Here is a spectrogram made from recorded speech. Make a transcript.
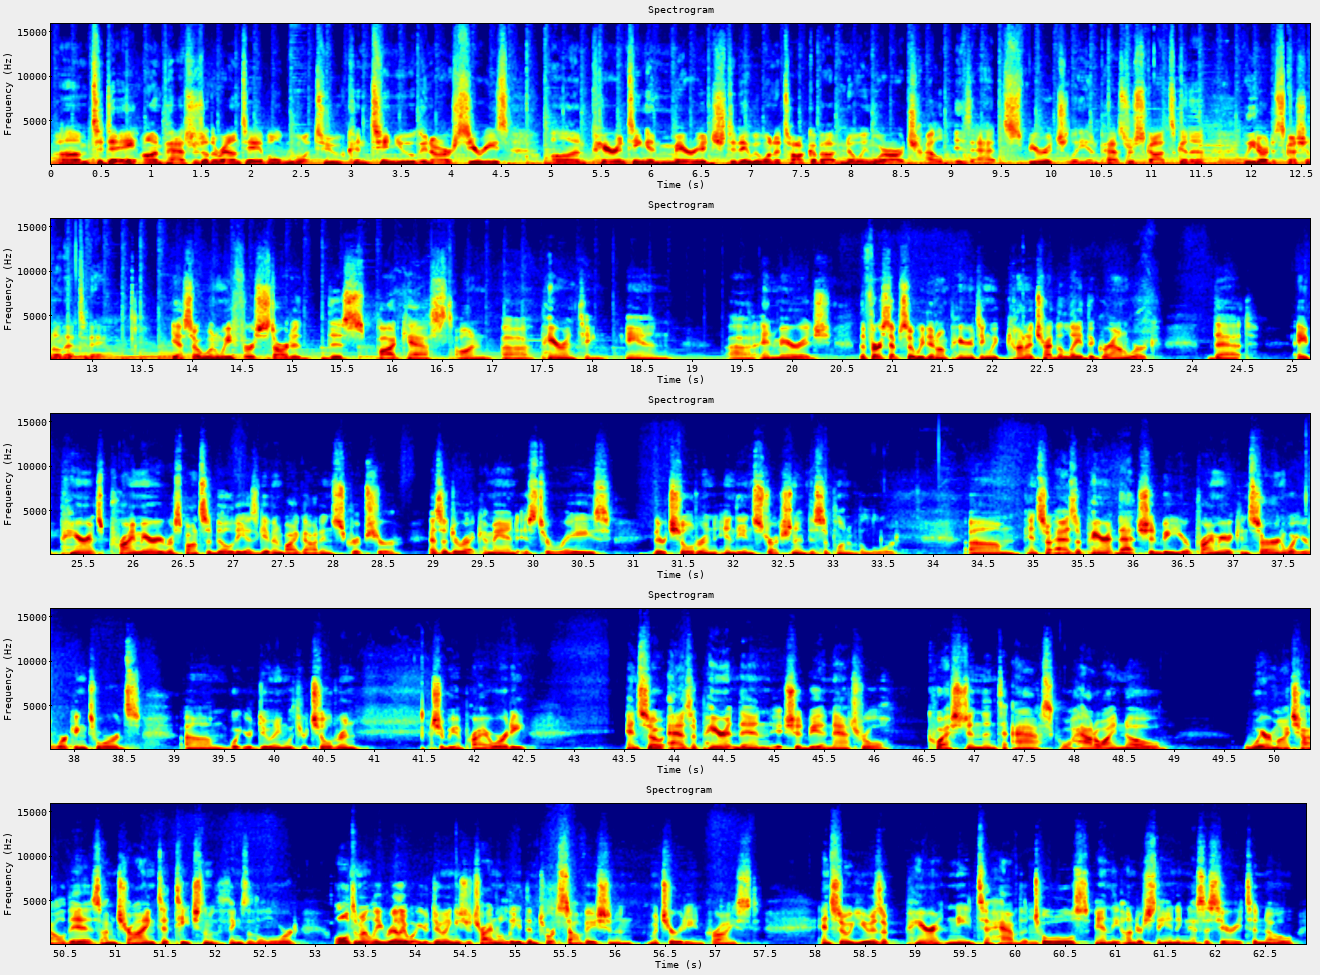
Um, today on Pastors of the Roundtable, we want to continue in our series on parenting and marriage. Today, we want to talk about knowing where our child is at spiritually, and Pastor Scott's going to lead our discussion on that today. Yeah, so when we first started this podcast on uh, parenting and uh, and marriage, the first episode we did on parenting, we kind of tried to lay the groundwork that a parent's primary responsibility, as given by God in Scripture, as a direct command, is to raise their children in the instruction and discipline of the Lord. Um, and so, as a parent, that should be your primary concern. What you're working towards, um, what you're doing with your children, should be a priority. And so, as a parent, then it should be a natural question then to ask, well, how do I know where my child is? I'm trying to teach them the things of the Lord. Ultimately, really what you're doing is you're trying to lead them towards salvation and maturity in Christ. And so you as a parent need to have the hmm. tools and the understanding necessary to know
